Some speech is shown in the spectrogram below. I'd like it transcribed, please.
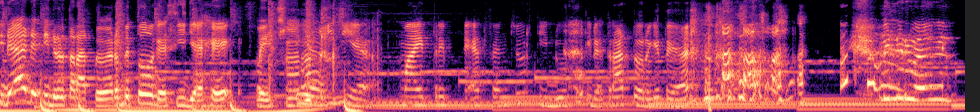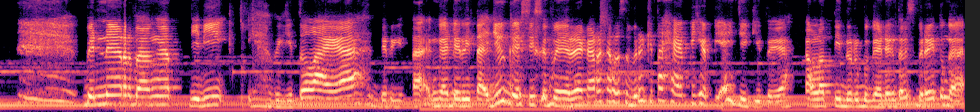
Tidak ada tidur teratur. Betul gak sih jahe? Leci. Ini ya my trip adventure tidur tidak teratur gitu ya. Bener banget bener banget jadi ya begitulah ya derita nggak derita juga sih sebenarnya karena kalau sebenarnya kita happy happy aja gitu ya kalau tidur begadang tapi sebenarnya itu nggak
